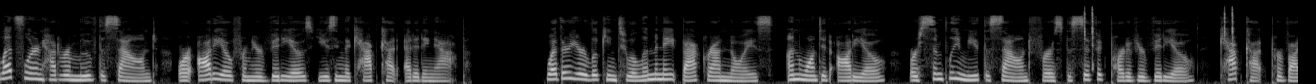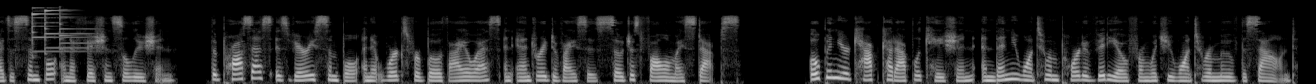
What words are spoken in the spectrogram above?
Let's learn how to remove the sound or audio from your videos using the CapCut editing app. Whether you're looking to eliminate background noise, unwanted audio, or simply mute the sound for a specific part of your video, CapCut provides a simple and efficient solution. The process is very simple and it works for both iOS and Android devices so just follow my steps. Open your CapCut application and then you want to import a video from which you want to remove the sound.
